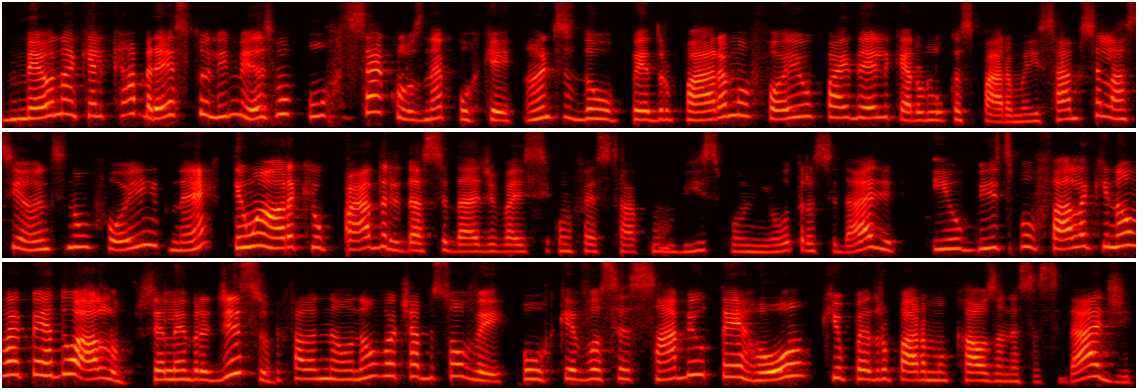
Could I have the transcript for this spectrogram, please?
meio naquele cabresto ali mesmo por séculos, né? Porque antes do Pedro Páramo foi o pai dele, que era o Lucas Páramo. E sabe-se lá se antes não foi, né? Tem uma hora que o padre da cidade vai se confessar com um bispo em outra cidade e o bispo fala que não vai perdoá-lo. Você lembra disso? Ele fala: não, não vou te absolver, porque você sabe o terror que o Pedro Páramo causa nessa cidade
